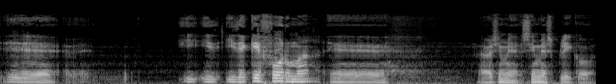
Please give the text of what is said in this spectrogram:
Eh, y, de qué forma, eh, a ver si me, si me explico,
